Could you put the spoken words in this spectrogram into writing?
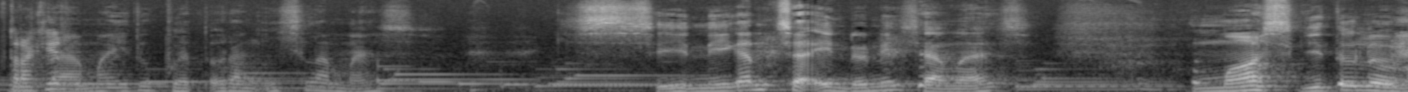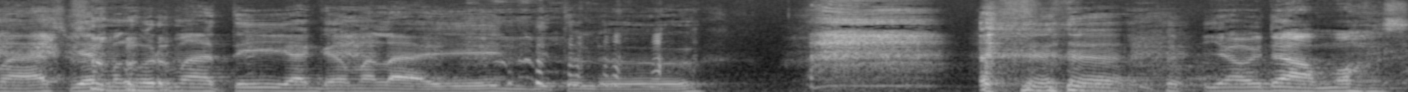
Terakhir pertama itu buat orang Islam mas sini kan se Indonesia mas mos gitu loh mas biar menghormati agama lain gitu loh ya udah mos.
